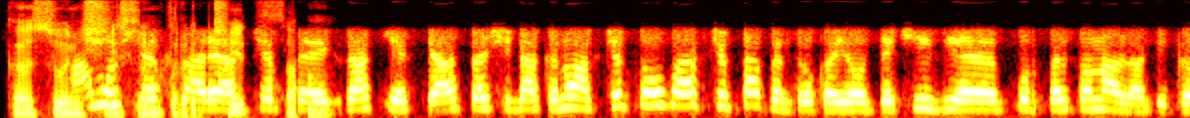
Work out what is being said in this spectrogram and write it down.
că sunt Am și un sunt șef care răcit? acceptă Sau? exact chestia asta și dacă nu acceptă, o va accepta pentru că e o decizie pur personală, adică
